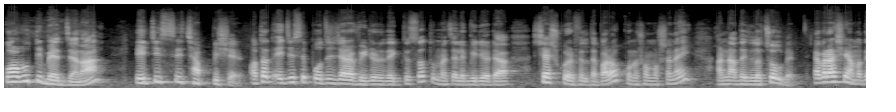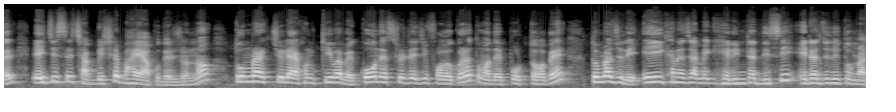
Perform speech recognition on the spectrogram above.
পরবর্তী ব্যাচ যারা। এইচএসসি ছাব্বিশের, অর্থাৎ এইচএসসি পঁচিশ যারা ভিডিওটা দেখতেছো, তোমরা চাইলে ভিডিওটা শেষ করে ফেলতে পারো, কোনো সমস্যা নেই, আর না দেখলেও চলবে। এবার আসি আমাদের এইচএসসি ছাব্বিশে ভাই আপুদের জন্য। তোমরা অ্যাকচুয়ালি এখন কীভাবে, কোন স্ট্র্যাটেজি ফলো করে তোমাদের পড়তে হবে? তোমরা যদি এইখানে যে আমি হেডিংটা দিছি, এটা যদি তোমরা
